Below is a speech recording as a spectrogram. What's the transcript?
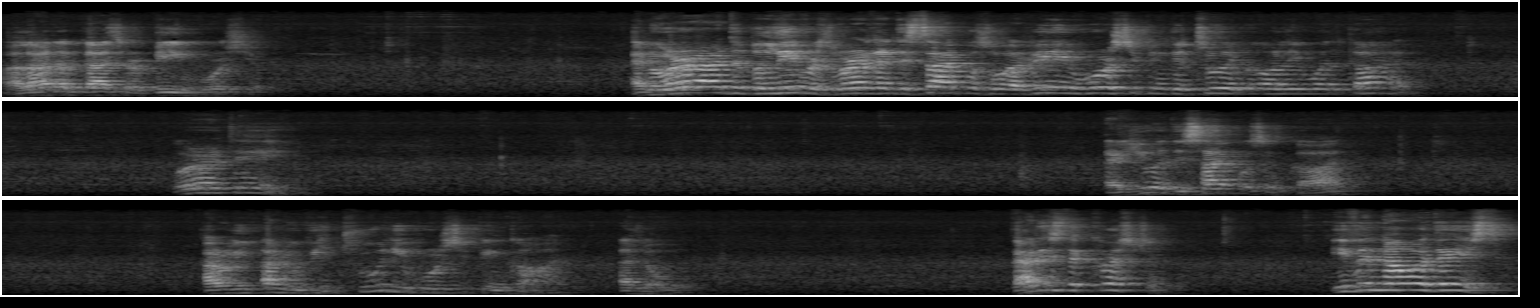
a lot of gods are being worshipped. And where are the believers? Where are the disciples who are really worshiping the true and only one God? Where are they? Are you a disciples of God? Are we, are we truly worshiping God alone? That is the question. Even nowadays,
